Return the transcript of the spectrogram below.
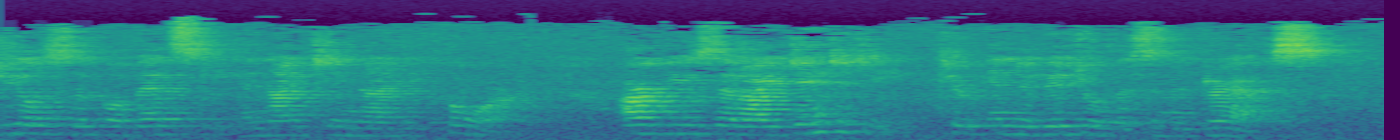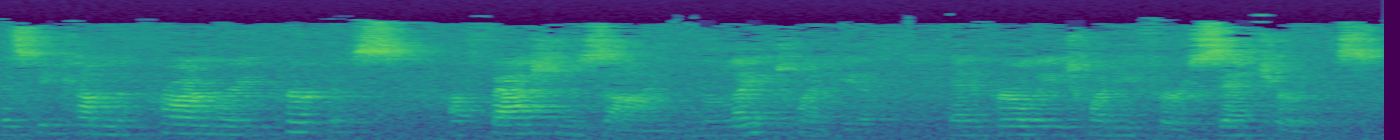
Gilles Lipovetsky in 1994 argues that identity through individualism in dress has become the primary purpose of fashion design in the late 20th and early 21st centuries.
